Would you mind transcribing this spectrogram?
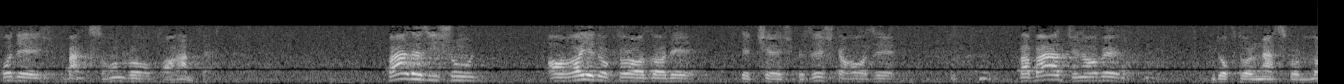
خودش بحث رو خواهم کرد. بعد از ایشون آقای دکتر آزاده که چشم پزشک حاضر و بعد جناب دکتر نصرالله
